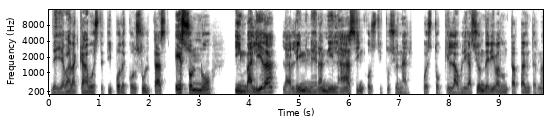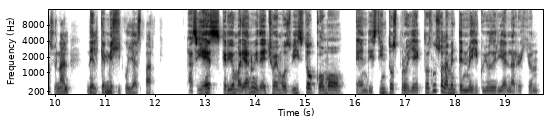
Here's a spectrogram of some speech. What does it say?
de llevar a cabo este tipo de consultas, eso no invalida la ley minera ni la hace inconstitucional. Puesto que la obligación deriva de un tratado internacional del que México ya es parte. Así es, querido Mariano, y de hecho hemos visto cómo en distintos proyectos, no solamente en México, yo diría en la región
